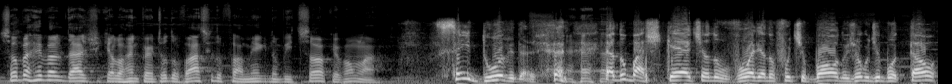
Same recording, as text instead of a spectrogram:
Sobre a rivalidade que a Lohane perguntou do Vasco e do Flamengo no beat soccer, vamos lá. Sem dúvidas. É do basquete, é do vôlei, é do futebol, no jogo de botão.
